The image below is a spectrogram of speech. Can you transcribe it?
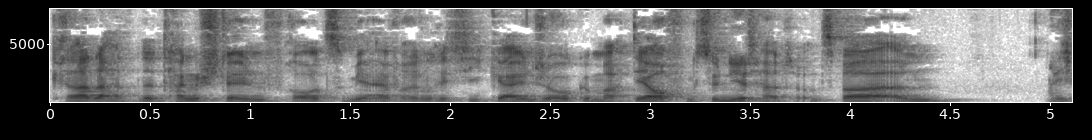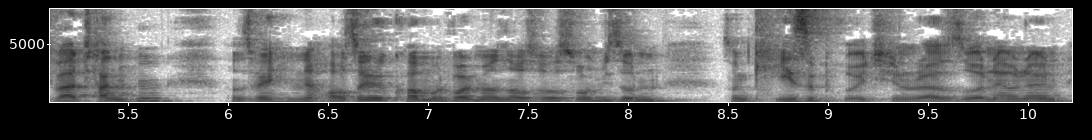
gerade hat eine Tankstellenfrau zu mir einfach einen richtig geilen Joke gemacht, der auch funktioniert hat. Und zwar, ähm, ich war tanken, sonst wäre ich nicht nach Hause gekommen und wollte mir noch sowas holen wie so ein, so ein Käsebrötchen oder so. Ne? Und dann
